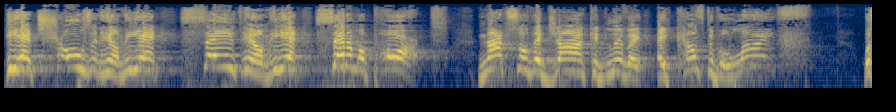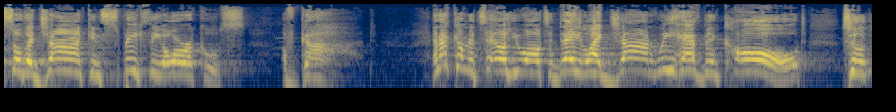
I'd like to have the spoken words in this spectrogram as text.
He had chosen him. He had saved him. He had set him apart. Not so that John could live a, a comfortable life, but so that John can speak the oracles of God. And I come to tell you all today, like John, we have been called to,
